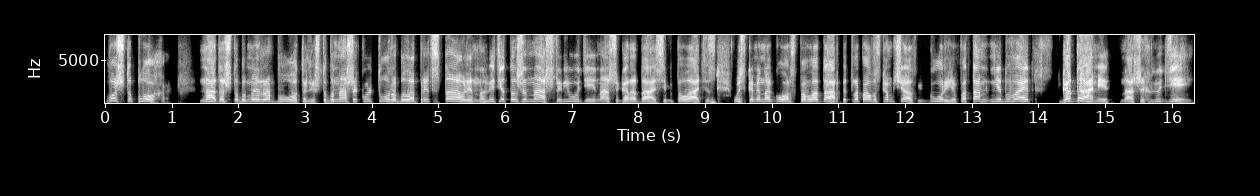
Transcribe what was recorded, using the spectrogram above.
Вот что плохо. Надо, чтобы мы работали, чтобы наша культура была представлена. Ведь это же наши люди и наши города. Семипалатис, Усть-Каменогорск, Павлодар, Петропавловск-Камчатск, Гурьев. А там не бывает годами наших людей.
